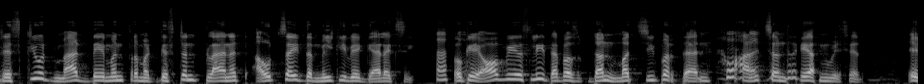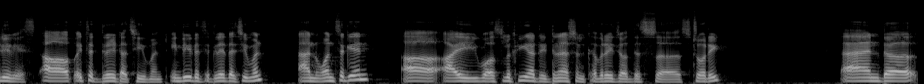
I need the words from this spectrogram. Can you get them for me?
rescued Matt Damon from a distant planet outside the Milky Way galaxy. Okay, obviously that was done much cheaper than our Chandrayaan mission. Anyways, uh, it's a great achievement. Indeed, it's a great achievement. And once again, uh, I was looking at international coverage of this uh, story and uh,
